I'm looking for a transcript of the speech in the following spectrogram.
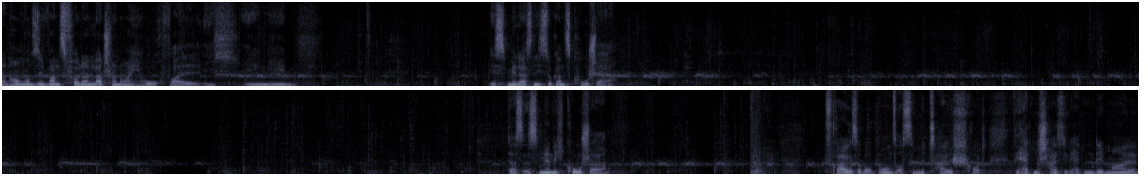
Dann hauen wir uns den Wanz voll, dann latschen wir nochmal hier hoch, weil ich irgendwie... Ist mir das nicht so ganz koscher. Das ist mir nicht koscher. Die Frage ist aber, ob wir uns aus dem Metallschrott... Wir hätten, scheiße, wir hätten dem mal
